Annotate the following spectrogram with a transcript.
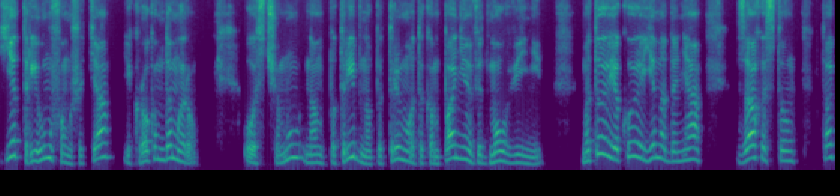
є тріумфом життя і кроком до миру. Ось чому нам потрібно підтримувати кампанію відмов війні, метою якої є надання захисту так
